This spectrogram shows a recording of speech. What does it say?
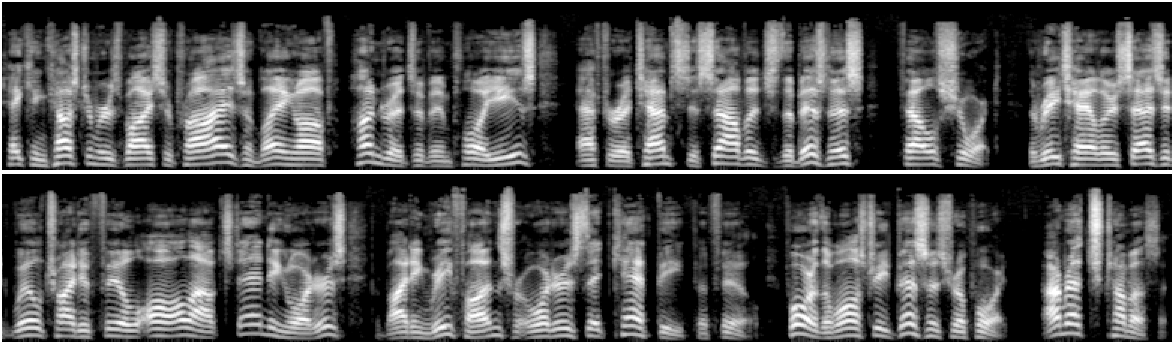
taking customers by surprise and laying off hundreds of employees after attempts to salvage the business fell short. The retailer says it will try to fill all outstanding orders, providing refunds for orders that can't be fulfilled. For the Wall Street Business Report, I'm Rich Thomason.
